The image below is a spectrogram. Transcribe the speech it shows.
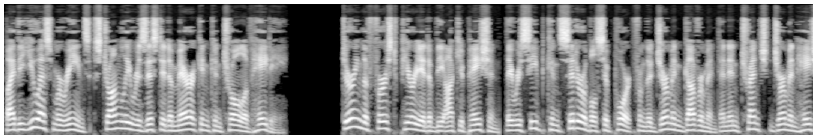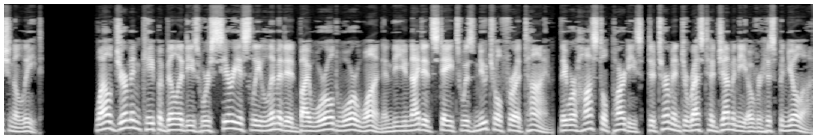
by the U.S. Marines strongly resisted American control of Haiti. During the first period of the occupation, they received considerable support from the German government and entrenched German Haitian elite. While German capabilities were seriously limited by World War I and the United States was neutral for a time, they were hostile parties, determined to wrest hegemony over Hispaniola.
